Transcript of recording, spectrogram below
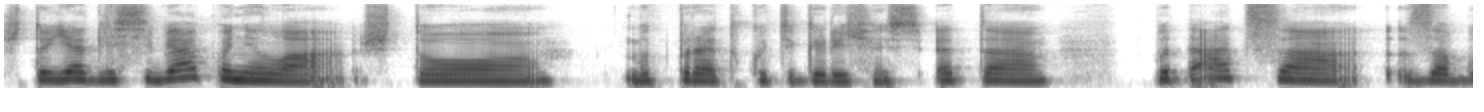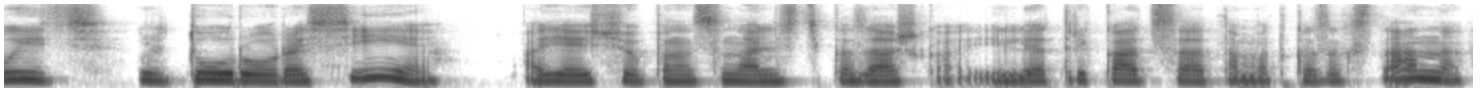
что я для себя поняла, что вот про эту категоричность, это пытаться забыть культуру России, а я еще по национальности казашка, или отрекаться там от Казахстана,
